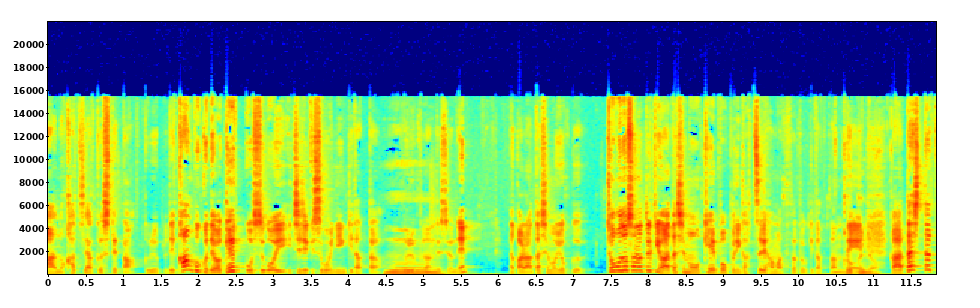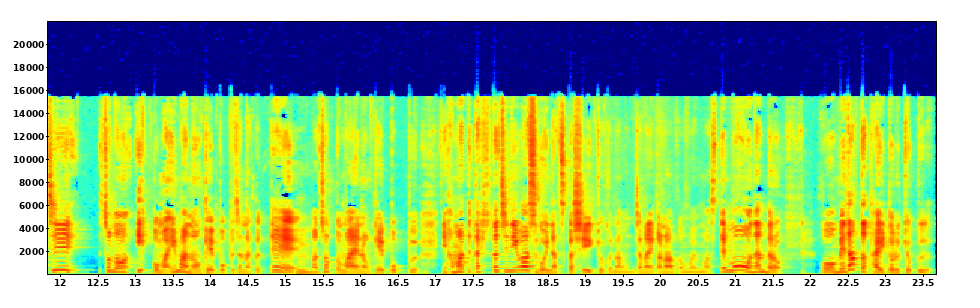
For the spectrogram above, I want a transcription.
あの活躍してたグループで、韓国では結構すごい、一時期すごい人気だったグループなんですよね。だから私もよくちょうどその時は私も K-POP にがっつりハマってた時だったんで、私たちその一個、まあ今の K-POP じゃなくて、うんまあちょっと前の K-POP にハマってた人たちにはすごい懐かしい曲なんじゃないかなと思います。でも、なんだろう、こう目立ったタイトル曲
